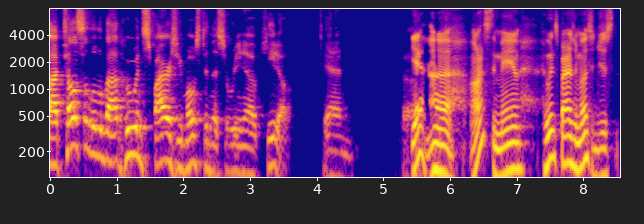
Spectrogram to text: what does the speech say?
Uh, tell us a little about who inspires you most in this arena of keto, and uh, yeah, uh, honestly, man, who inspires me most is just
